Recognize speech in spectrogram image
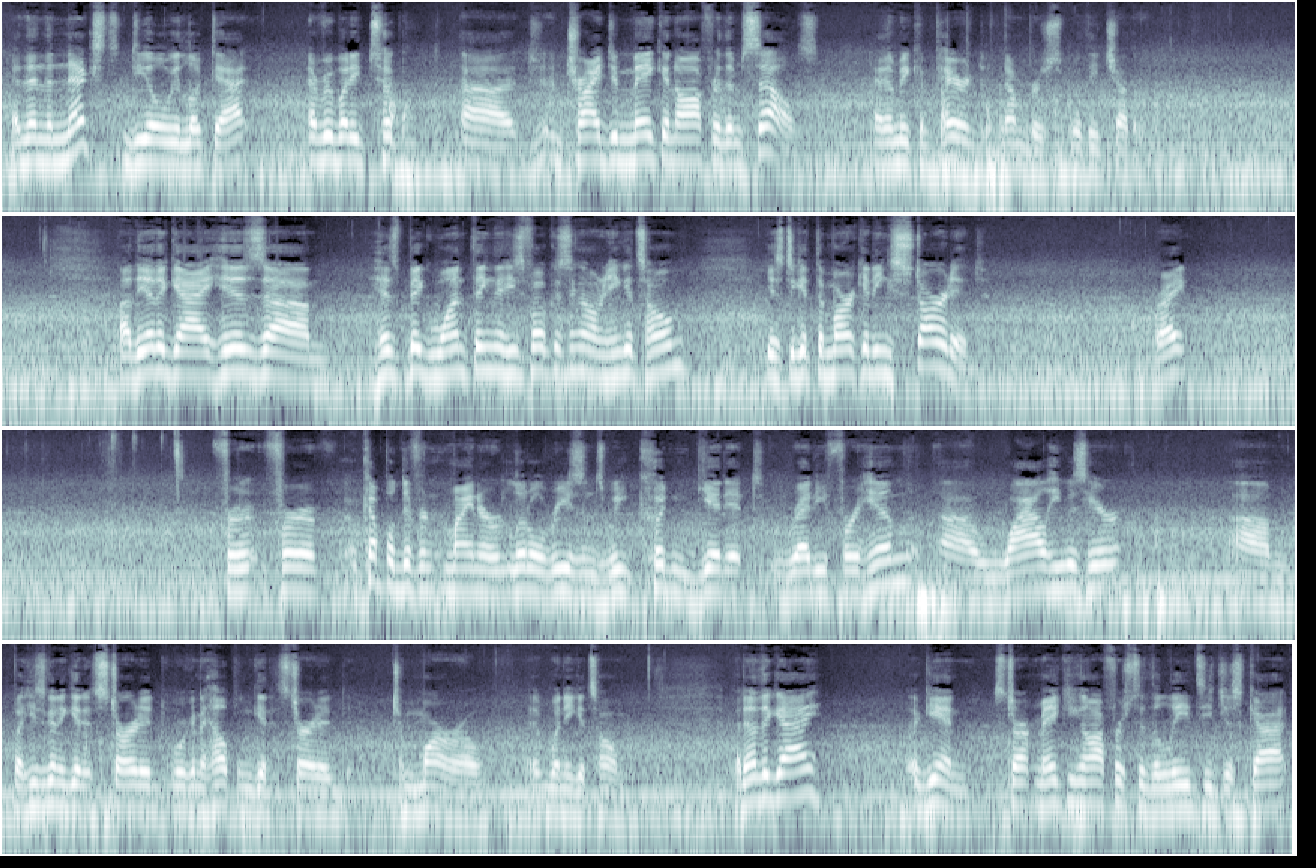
And then the next deal we looked at, everybody took, uh, tried to make an offer themselves. And then we compared numbers with each other. Uh, the other guy, his um, his big one thing that he's focusing on when he gets home is to get the marketing started. Right? For, for a couple different minor little reasons, we couldn't get it ready for him uh, while he was here. Um, but he's going to get it started. We're going to help him get it started tomorrow when he gets home. Another guy, again, start making offers to the leads he just got.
